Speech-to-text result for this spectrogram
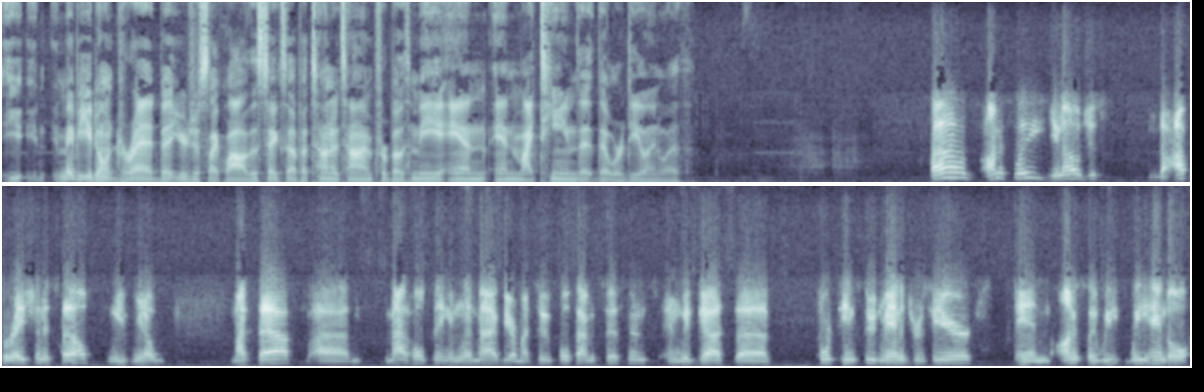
you, maybe you don't dread, but you're just like, wow, this takes up a ton of time for both me and and my team that that we're dealing with. Uh, honestly, you know, just the operation itself. We, you know, my staff, uh, Matt Holting and Lynn Magby are my two full-time assistants, and we've got uh, 14 student managers here. And honestly, we we handle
